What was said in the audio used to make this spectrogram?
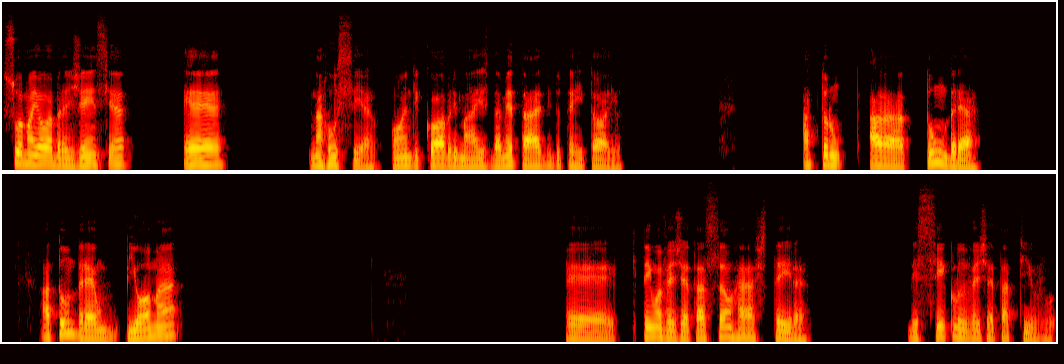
Sua maior abrangência é na Rússia, onde cobre mais da metade do território. A, a tundra. A tundra é um bioma é, que tem uma vegetação rasteira, de ciclo vegetativo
